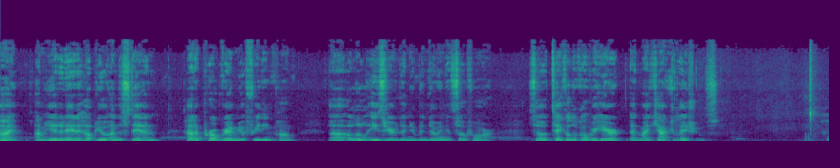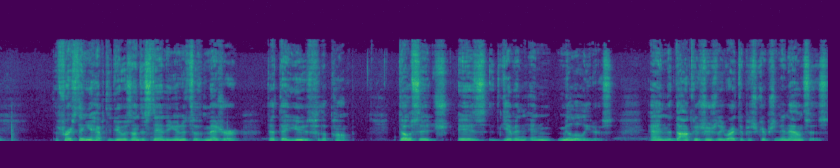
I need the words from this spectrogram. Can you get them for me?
Hi, I'm here today to help you understand how to program your feeding pump uh, a little easier than you've been doing it so far. So take a look over here at my calculations. The first thing you have to do is understand the units of measure that they use for the pump. Dosage is given in milliliters, and the doctors usually write the prescription in ounces.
